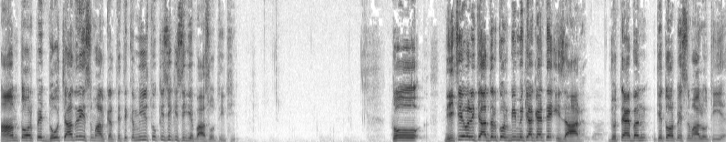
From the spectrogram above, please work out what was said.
عام طور پہ دو چادریں استعمال کرتے تھے کمیز تو کسی کسی کے پاس ہوتی تھی۔ تو نیچے والی چادر کو عربی میں کیا کہتے ہیں؟ اظہار، جو تیبند کے طور پہ استعمال ہوتی ہے۔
